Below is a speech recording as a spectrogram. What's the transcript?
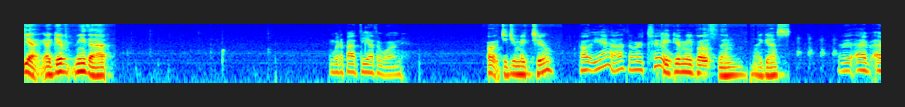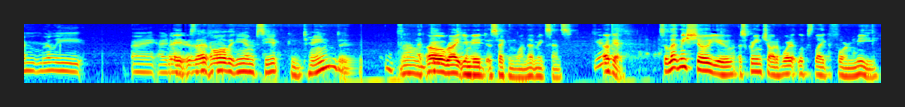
Yeah, uh, give me that. What about the other one? Oh, did you make two? Oh yeah, there were two. Okay, give me both then. I guess. Uh, I, I'm really. I I. Wait, is that all the EMC it contained? No. Uh, Oh, right, you made a second one. That makes sense. Yes. Okay, so let me show you a screenshot of what it looks like for me.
